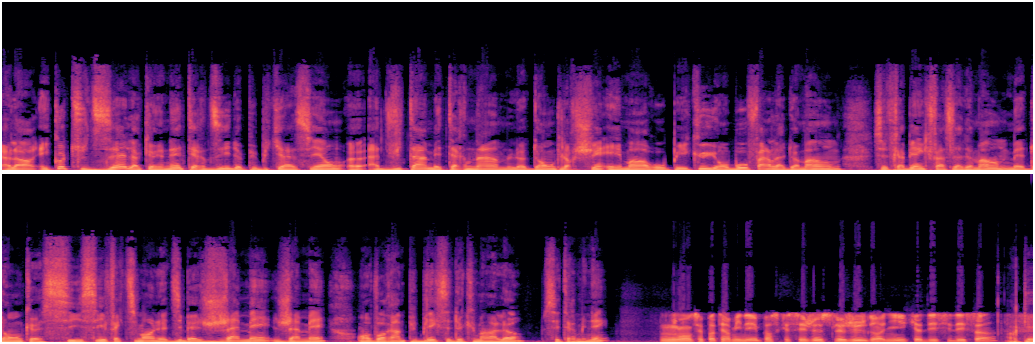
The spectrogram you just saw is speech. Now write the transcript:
alors, écoute, tu disais là, qu'un interdit de publication euh, ad vitam aeternam, là, donc leur chien est mort au PQ, ils ont beau faire la demande, c'est très bien qu'ils fassent la demande, mais donc, euh, si, si effectivement on a dit, ben jamais, jamais, on va rendre public ces documents-là, c'est terminé? Non, c'est pas terminé parce que c'est juste le juge Grenier qui a décidé ça. OK.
